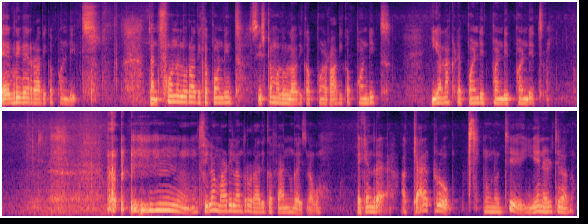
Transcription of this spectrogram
everywhere Radhika Pandit ನನ್ನ ಫೋನಲ್ಲೂ ರಾಧಿಕಾ ಪಂಡಿತ್ ಸಿಸ್ಟಮಲ್ಲೂ ರಾಧಿಕಾ ಪ ರಾಧಿಕಾ ಪಂಡಿತ್ ಎಲ್ಲ ಕಡೆ ಪಂಡಿತ್ ಪಂಡಿತ್ ಪಂಡಿತ್ ಫಿಲಮ್ ಮಾಡಿಲ್ಲ ಅಂದರೂ ರಾಧಿಕಾ ಫ್ಯಾನ್ ಗೈಸ್ ನಾವು. ಯಾಕೆಂದರೆ ಆ ಕ್ಯಾರೆಕ್ಟ್ರು ಅವನಜ್ಜಿ ಏನು ಹೇಳ್ತೀರ ಅದು?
